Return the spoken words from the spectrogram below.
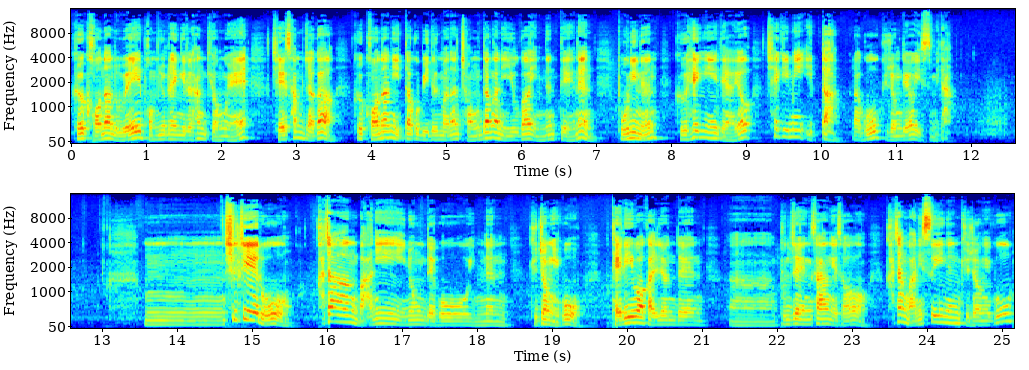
그 권한 외의 법률 행위를 한 경우에 제3자가 그 권한이 있다고 믿을 만한 정당한 이유가 있는 때에는 본인은 그 행위에 대하여 책임이 있다라고 규정되어 있습니다. 음, 실제로 가장 많이 인용되고 있는 규정이고 대리와 관련된 어, 분쟁 사항에서 가장 많이 쓰이는 규정이고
